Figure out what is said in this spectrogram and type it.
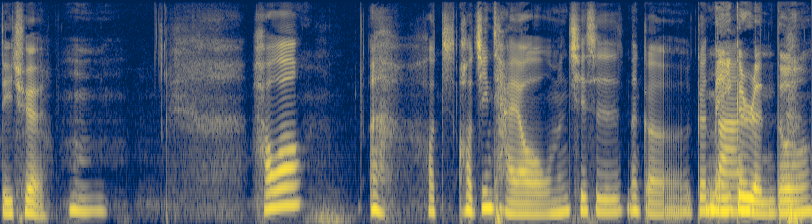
的确，嗯，好哦，啊，好好精彩哦！我们其实那个跟每一个人都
